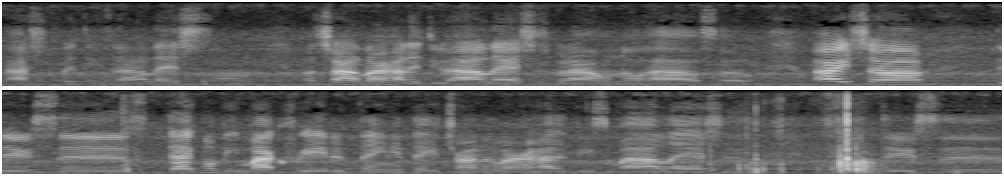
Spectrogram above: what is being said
I should put these eyelashes on. I'm trying to learn how to do eyelashes, but I don't know how. So, all right, y'all. Deuces. That's to be my creative thing today, trying to learn how to do some eyelashes. So, deuces.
